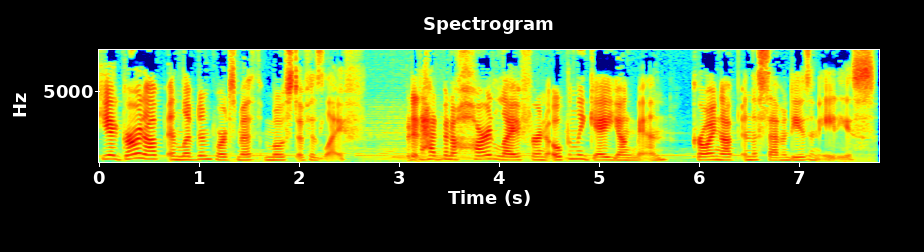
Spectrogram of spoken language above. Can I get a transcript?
He had grown up and lived in Portsmouth most of his life, but it had been a hard life for an openly gay young man growing up in the 70s and 80s.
